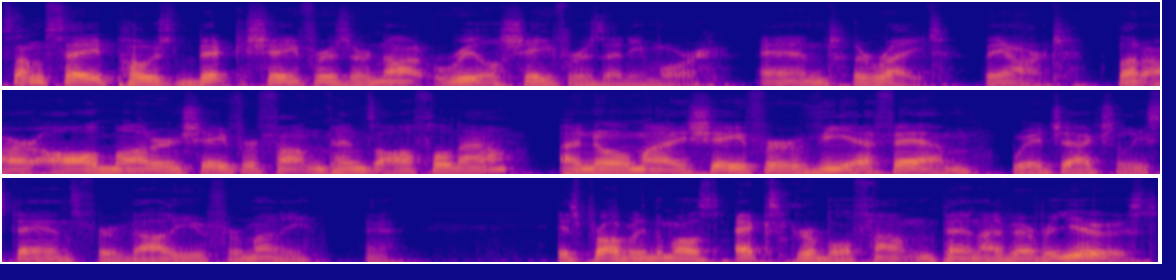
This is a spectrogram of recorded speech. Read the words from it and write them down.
Some say post-Bic Sheaffers are not real Sheaffers anymore, and they're right, they aren't. But are all modern Sheaffer fountain pens awful now? I know my Sheaffer VFM, which actually stands for value for money, eh, is probably the most execrable fountain pen I've ever used.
